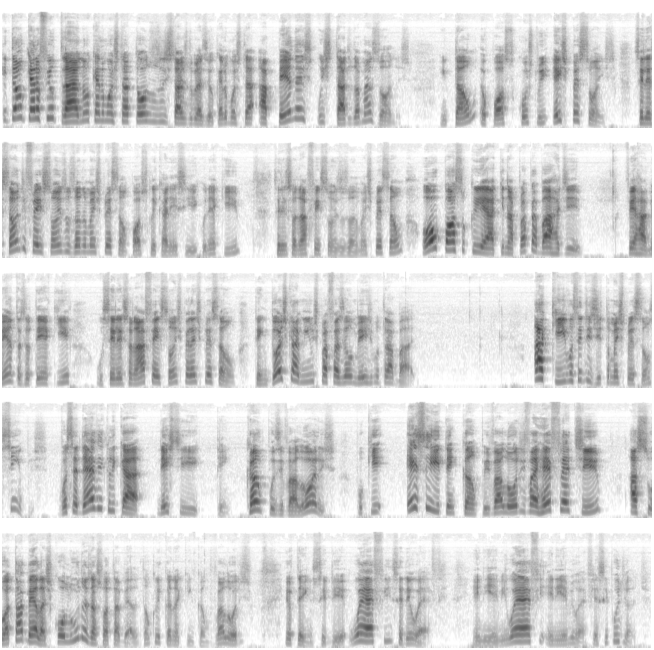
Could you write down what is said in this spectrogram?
Então eu quero filtrar, eu não quero mostrar todos os estados do Brasil, eu quero mostrar apenas o estado do Amazonas. Então eu posso construir expressões. Seleção de feições usando uma expressão. Posso clicar nesse ícone aqui, selecionar feições usando uma expressão, ou posso criar aqui na própria barra de ferramentas, eu tenho aqui o selecionar feições pela expressão. Tem dois caminhos para fazer o mesmo trabalho. Aqui você digita uma expressão simples. Você deve clicar neste item campos e valores, porque esse item campo e valores vai refletir a sua tabela, as colunas da sua tabela. Então, clicando aqui em campo valores, eu tenho CD UF, CD UF, NM UF, NM UF e assim por diante.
